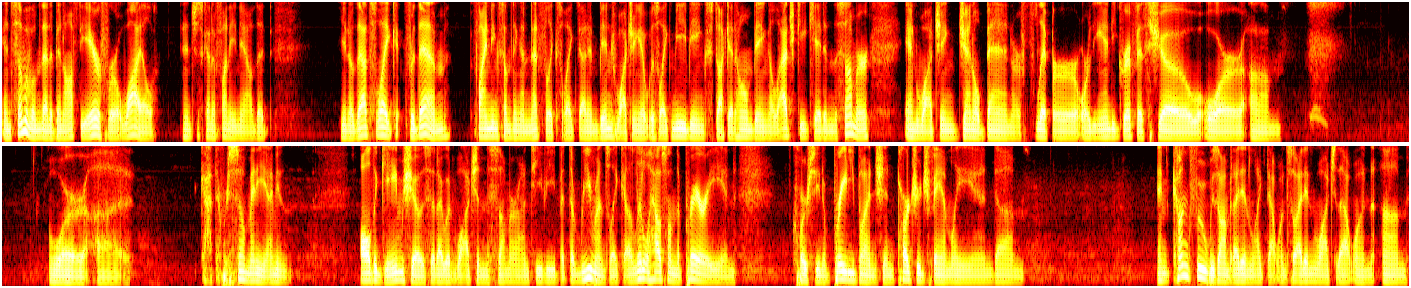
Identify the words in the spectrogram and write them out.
and some of them that have been off the air for a while. And it's just kind of funny now that, you know, that's like for them, finding something on Netflix like that and binge watching it was like me being stuck at home being a latchkey kid in the summer and watching Gentle Ben or Flipper or the Andy Griffith Show or um, or uh, God, there were so many. I mean, all the game shows that I would watch in the summer on TV, but the reruns like a Little House on the Prairie and of course, you know, Brady Bunch and Partridge Family and um, and Kung Fu was on, but I didn't like that one, so I didn't watch that one. Um,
